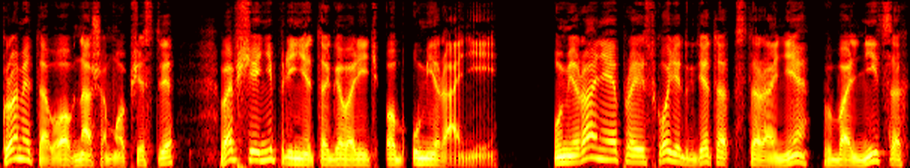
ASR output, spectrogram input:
Кроме того, в нашем обществе вообще не принято говорить об умирании. Умирание происходит где-то в стороне, в больницах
